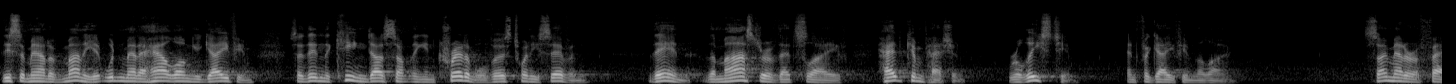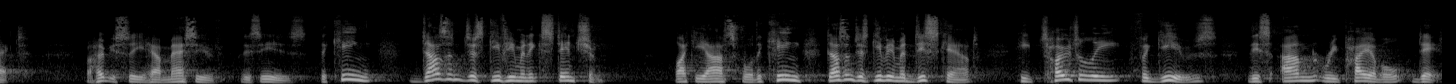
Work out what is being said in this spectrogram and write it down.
this amount of money. It wouldn't matter how long you gave him. So then the king does something incredible. Verse 27 Then the master of that slave had compassion, released him, and forgave him the loan. So matter of fact, I hope you see how massive this is. The king doesn't just give him an extension like he asked for. The king doesn't just give him a discount, he totally forgives this unrepayable debt.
